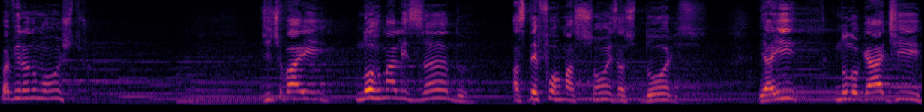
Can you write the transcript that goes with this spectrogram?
vai virando um monstro a gente vai normalizando as deformações, as dores. E aí, no lugar de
